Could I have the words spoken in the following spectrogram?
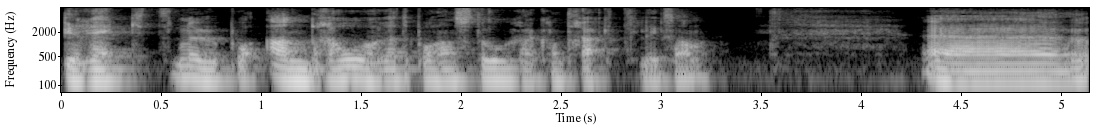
direkt nu på andra året på hans stora kontrakt. Liksom. Eh,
